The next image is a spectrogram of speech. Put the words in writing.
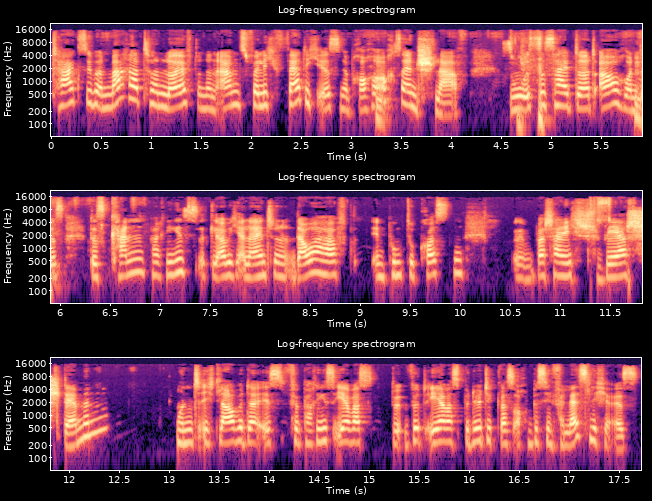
tagsüber einen Marathon läuft und dann abends völlig fertig ist, und er braucht hm. auch seinen Schlaf. So ist es halt dort auch. Und das, das kann Paris, glaube ich, allein schon dauerhaft in puncto Kosten äh, wahrscheinlich schwer stemmen. Und ich glaube, da ist für Paris eher was, wird eher was benötigt, was auch ein bisschen verlässlicher ist.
